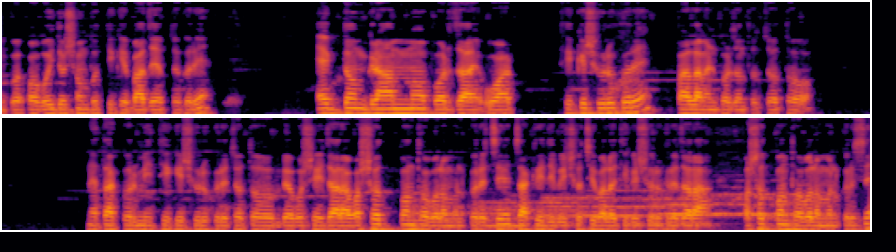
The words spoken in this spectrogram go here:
ব- অবৈধ সম্পত্তিকে বাজেয়াপ্ত করে একদম গ্রাম্য পর্যায় ওয়ার্ড থেকে শুরু করে পার্লামেন্ট পর্যন্ত যত নেতাকর্মী থেকে শুরু করে যত ব্যবসায়ী যারা অসৎ পন্থা অবলম্বন করেছে, চাকরিজীবী সচিবালয় থেকে শুরু করে যারা অসৎ পন্থা অবলম্বন করেছে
